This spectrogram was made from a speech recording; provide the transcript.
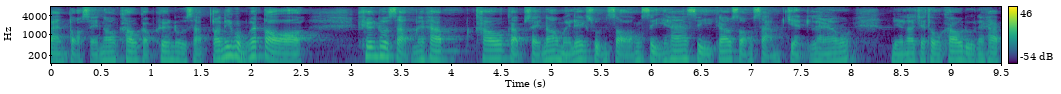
การต่อสายนอกเข้ากับเครื่องโทรศัพท์ ตอนนี้ผมก็ต่อเครื่องโทรศัพท์นะครับ เข้ากับสายนอกหมายเลข 02-454-9237 แล้ว เดี๋ยวเราจะโทรเข้าดูนะครับ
